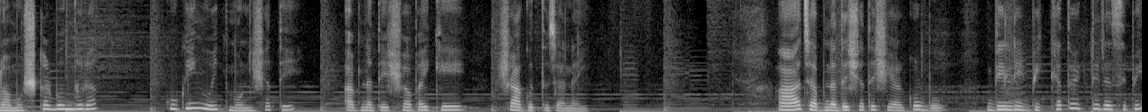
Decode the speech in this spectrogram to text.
নমস্কার বন্ধুরা কুকিং উইথ মনীষাতে আপনাদের সবাইকে স্বাগত জানাই। আজ আপনাদের সাথে শেয়ার করব দিল্লির বিখ্যাত একটি রেসিপি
